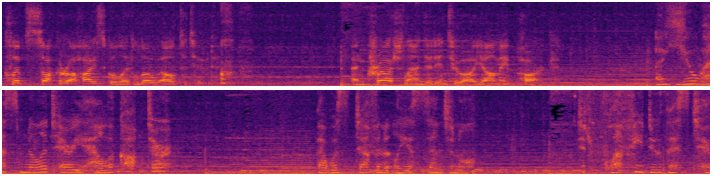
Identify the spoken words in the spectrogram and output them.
clipped Sakura High School at low altitude and crash landed into Ayame Park. A U.S. military helicopter? That was definitely a Sentinel. Did Fluffy do this too?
